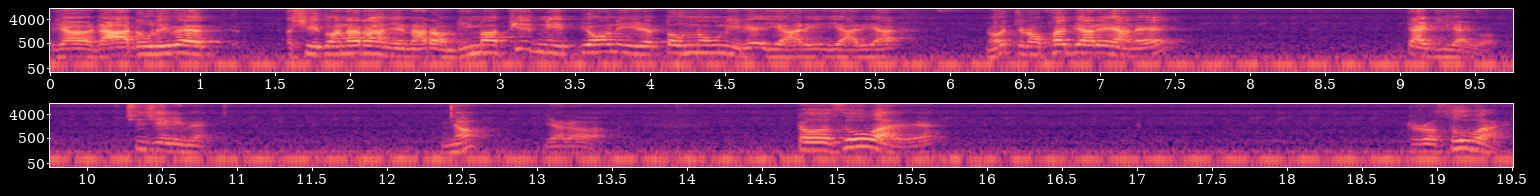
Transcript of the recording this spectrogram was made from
အကြောဒါအတူလေးပဲအရှိသွားနာထောင်ကျင်နာထောင်ဒီမှာဖြစ်နေပြောနေတဲ့သုံးနှုံးနေတဲ့အရာတွေအရာတွေကနော်ကျွန်တော်ဖတ်ပြတဲ့ဟာနဲ့တိုက်ကြည့်လိုက်ပေါ့ချင်းချင်းလေးပဲနော်ကြတော့တော်ဆိုးပါတယ်ဗျာတော်တော်ဆိုးပါတယ်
